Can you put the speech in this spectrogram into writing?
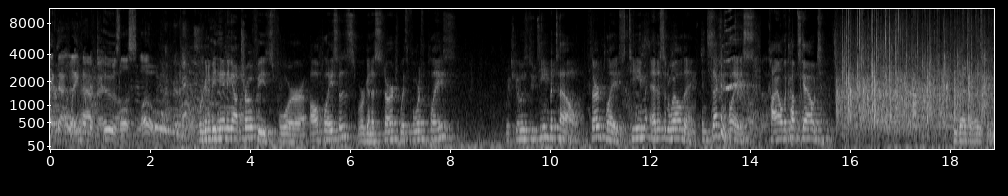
think that lane number two is a little slow. We're going to be handing out trophies for all places. We're going to start with fourth place which goes to Team Battelle. Third place, Team Edison Welding. In second place, Kyle the Cub Scout. Congratulations.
